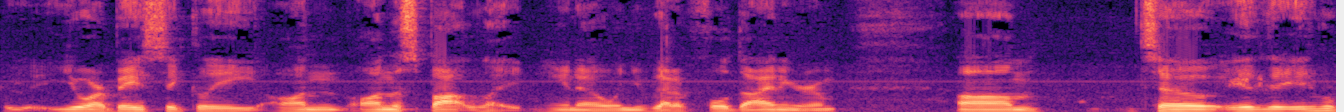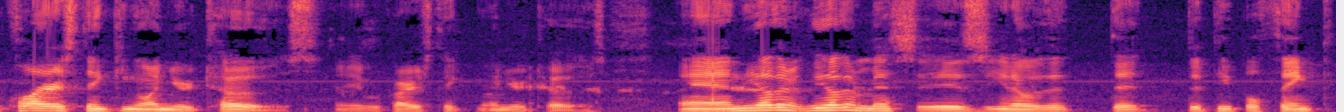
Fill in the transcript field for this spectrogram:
you are basically on on the spotlight. You know when you've got a full dining room. Um, so it, it requires thinking on your toes. It requires thinking on your toes. And the other the other myth is you know that that, that people think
